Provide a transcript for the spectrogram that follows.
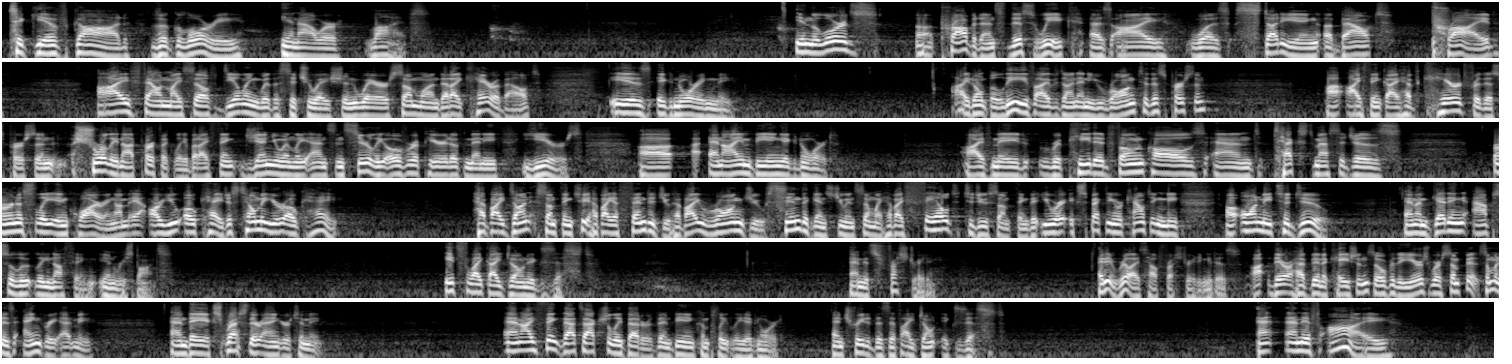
to give God the glory in our lives. In the Lord's uh, providence this week, as I was studying about pride, I found myself dealing with a situation where someone that I care about is ignoring me. I don't believe I've done any wrong to this person. I think I have cared for this person, surely not perfectly, but I think genuinely and sincerely over a period of many years. Uh, and I am being ignored. I've made repeated phone calls and text messages earnestly inquiring. I'm, are you okay? Just tell me you're okay. Have I done something to you? Have I offended you? Have I wronged you, sinned against you in some way? Have I failed to do something that you were expecting or counting me uh, on me to do? And I'm getting absolutely nothing in response. It's like I don't exist. And it's frustrating. I didn't realize how frustrating it is. Uh, there have been occasions over the years where some, someone is angry at me and they express their anger to me. And I think that's actually better than being completely ignored and treated as if I don't exist. And, and if I,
